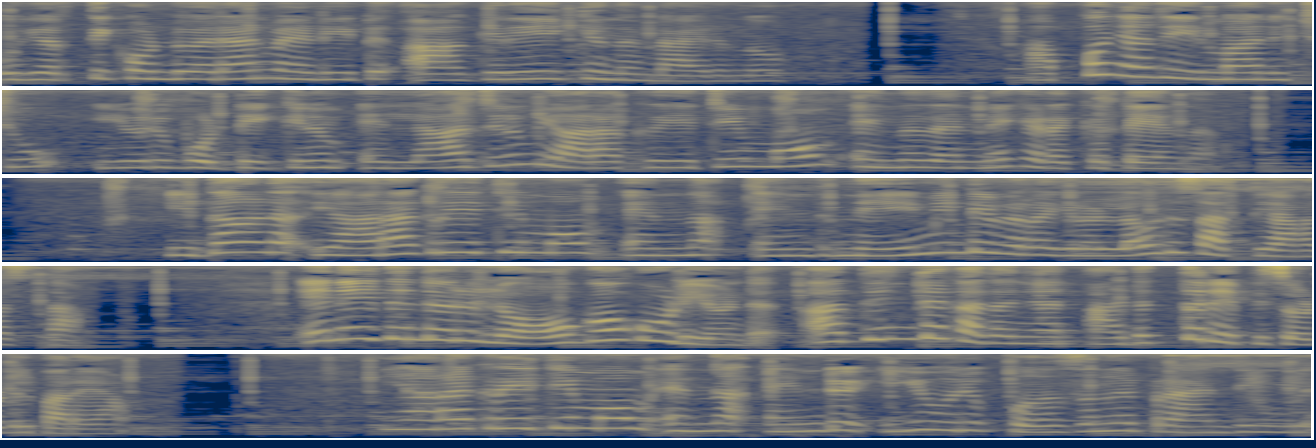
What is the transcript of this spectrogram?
ഉയർത്തിക്കൊണ്ടുവരാൻ വേണ്ടിയിട്ട് ആഗ്രഹിക്കുന്നുണ്ടായിരുന്നു. അപ്പോൾ ഞാൻ തീരുമാനിച്ചു ഈ ഒരു ബൊട്ടീക്കിനും എല്ലാറ്റിനും യാറ ക്രിയേറ്റീവ് മോം എന്ന് തന്നെ കിടക്കട്ടെ എന്ന്. ഇതാണ് യാറ ക്രിയേറ്റീവ് മോം എന്ന എന്റെ നെയിമിന്റെ പിറകിലുള്ള ഒരു സത്യാവസ്ഥ. ഇനി ഇതിന്റെ ഒരു ലോഗോ കൂടിയുണ്ട്. അതിന്റെ കഥ ഞാൻ അടുത്തൊരു എപ്പിസോഡിൽ പറയാം. യാറ ക്രിയേറ്റീവ് മോം എന്ന എന്റെ ഈ ഒരു പേഴ്സണൽ ബ്രാൻഡിങ്ങിൽ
